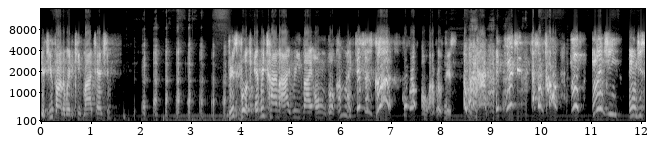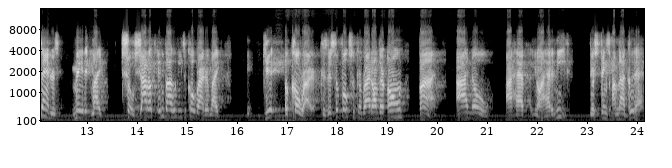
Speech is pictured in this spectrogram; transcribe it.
if you find a way to keep my attention, this book, every time I read my own book, I'm like, this is good. Who wrote? Oh, I wrote this. Oh my God. And Angie, that's what I'm talking Angie, Angie Sanders made it like, so shout out to anybody who needs a co-writer, like, get a co-writer. Because there's some folks who can write on their own, fine. I know I have, you know, I had a need. There's things I'm not good at.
